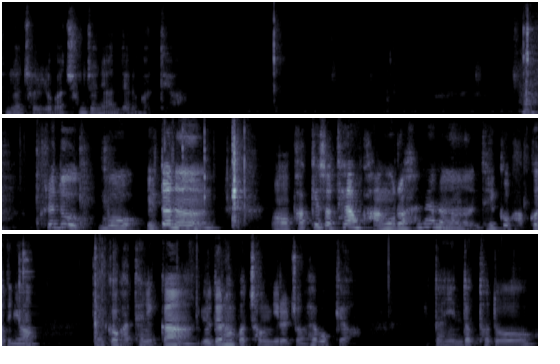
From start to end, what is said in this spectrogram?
충전 전류가 충전이 안 되는 것 같아요. 아, 그래도 뭐 일단은 어, 밖에서 태양 광으로 하면은 될 것 같거든요. 될 것 같으니까 요대로 한번 정리를 좀 해볼게요. 일단 인덕터도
